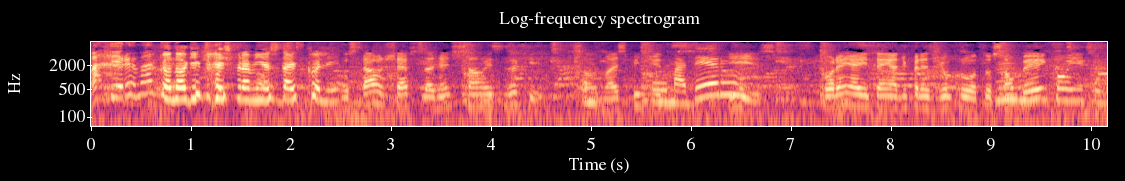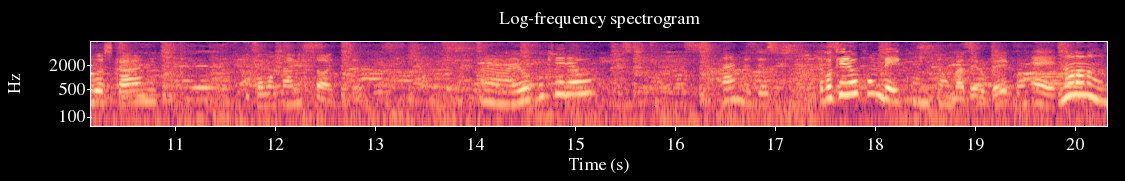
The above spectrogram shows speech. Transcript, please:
Madeira é madeira. Quando alguém pede pra mim ajudar a escolher. Os carros-chefes da gente são esses aqui. São os mais pedidos. O madeiro. Isso. Porém, aí tem a diferença de um pro outro. São bacon e com duas carnes com uma carne só, entendeu? Ah, eu vou querer o. Ai, meu Deus. Eu vou querer o com bacon, então. Madeiro bacon, É. Não, não, não.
